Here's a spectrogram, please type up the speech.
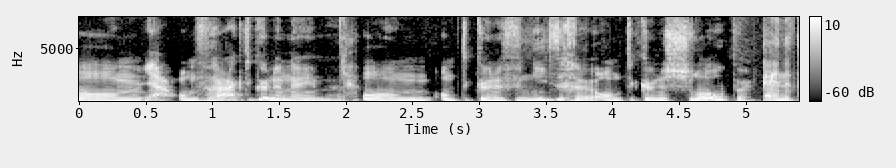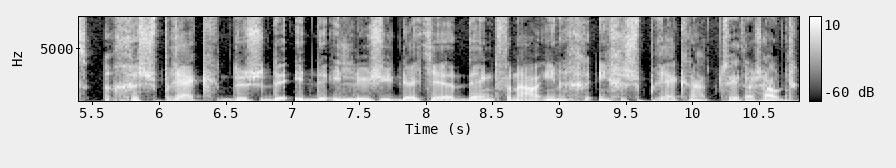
om, ja, om wraak te kunnen nemen. Om, om te kunnen vernietigen. Om te kunnen slopen. En het gesprek, dus de, de illusie dat je denkt van nou in, in gesprek, nou Twitter zou het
